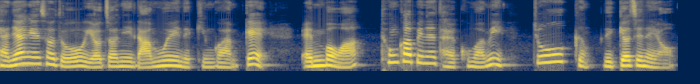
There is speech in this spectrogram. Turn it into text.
잔향에서도 여전히 나무의 느낌과 함께 엠버와 통가빈의 달콤함이 조금 느껴지네요.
